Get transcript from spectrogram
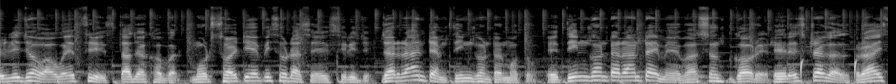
রিলিজ হওয়া ওয়েব সিরিজ তাজা খবর। মোট ছয়টি এপিসোড আছে এই সিরিজে যার রান টাইম তিন ঘণ্টার মতো। এই তিন ঘণ্টা রান টাইমে ভাসান্ত গৌরের এর স্ট্রাগল রাইস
